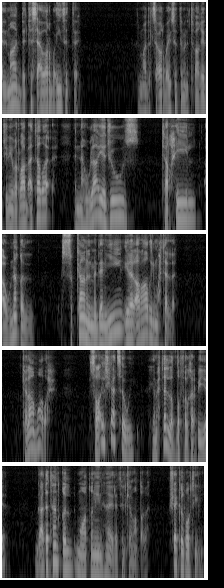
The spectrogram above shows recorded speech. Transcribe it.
المادة 49 6 المادة 49 6 من اتفاقية جنيف الرابعة تضع إنه لا يجوز ترحيل أو نقل السكان المدنيين إلى الأراضي المحتلة. كلام واضح. إسرائيل إيش قاعد تسوي؟ هي محتلة الضفة الغربية وقاعده تنقل مواطنينها إلى تلك المنطقة بشكل روتيني.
